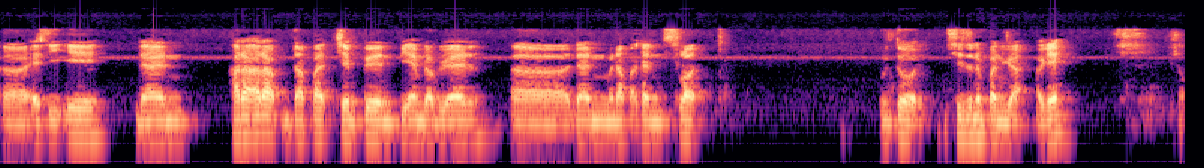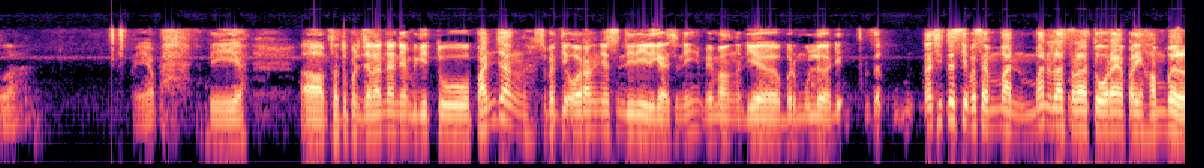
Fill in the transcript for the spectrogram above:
uh, SEA dan harap-harap dapat champion PMWL uh, dan mendapatkan slot untuk season depan juga. Okay? InsyaAllah. Yep. Tapi um, satu perjalanan yang begitu panjang seperti orangnya sendiri dekat sini. Memang dia bermula. Dia, nak cerita sikit pasal Man. Man adalah salah satu orang yang paling humble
